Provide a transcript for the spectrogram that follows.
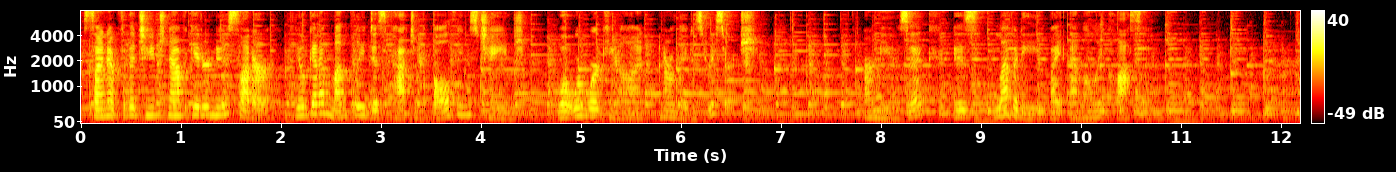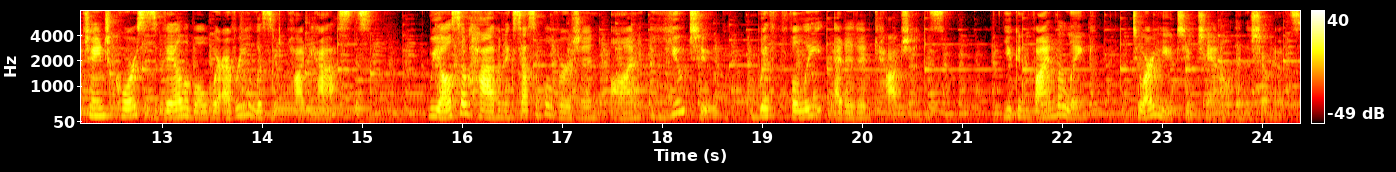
sign up for the Change Navigator newsletter. You'll get a monthly dispatch of all things change, what we're working on, and our latest research. Our music is Levity by Emily Klassen. Change Course is available wherever you listen to podcasts. We also have an accessible version on YouTube with fully edited captions. You can find the link to our YouTube channel in the show notes.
